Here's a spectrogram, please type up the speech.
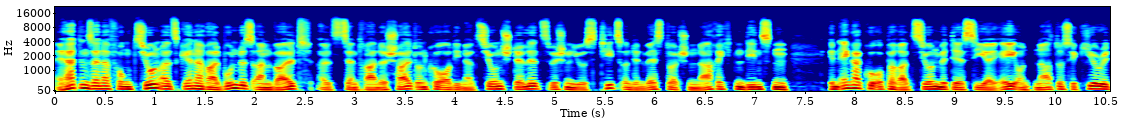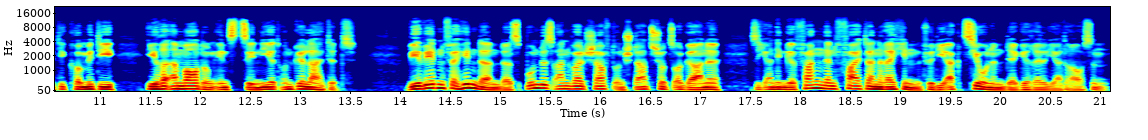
Er hat in seiner Funktion als Generalbundesanwalt, als zentrale Schalt- und Koordinationsstelle zwischen Justiz und den westdeutschen Nachrichtendiensten in enger Kooperation mit der CIA und NATO Security Committee ihre Ermordung inszeniert und geleitet. Wir werden verhindern, dass Bundesanwaltschaft und Staatsschutzorgane sich an den gefangenen Fightern rächen für die Aktionen der Guerilla draußen.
